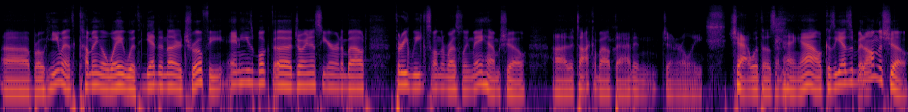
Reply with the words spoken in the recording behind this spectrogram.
Uh, Brohemoth coming away with yet another trophy, and he's booked to join us here in about three weeks on the Wrestling Mayhem show uh, to talk about that and generally chat with us and hang out because he hasn't been on the show.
